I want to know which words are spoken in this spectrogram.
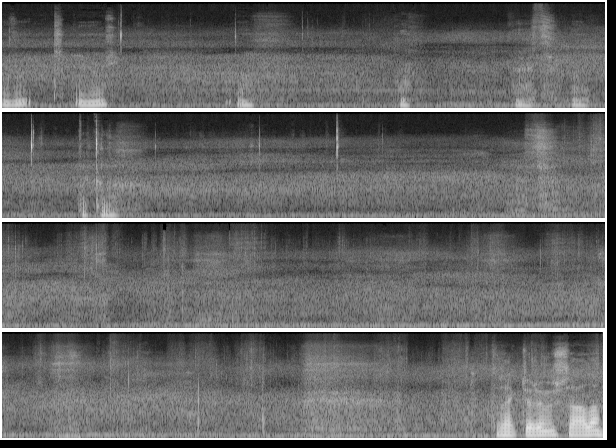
Buradan çıkmıyor. Ah. Evet. Takılı. Traktörümüz sağlam.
